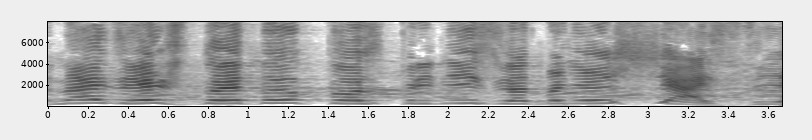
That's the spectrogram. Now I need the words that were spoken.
Надеюсь, что этот тост принесет мне счастье.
